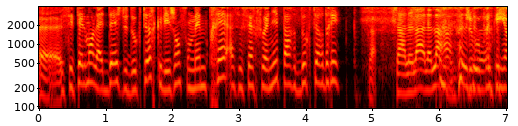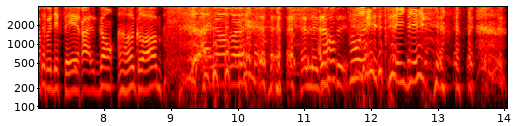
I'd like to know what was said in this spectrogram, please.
Euh, c'est tellement la dèche de docteur que les gens sont même prêts à se faire soigner par Dr Dre. Chalalala, je vous prescris un peu d'efferalgan, un gramme. Alors, euh, alors pour essayer,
